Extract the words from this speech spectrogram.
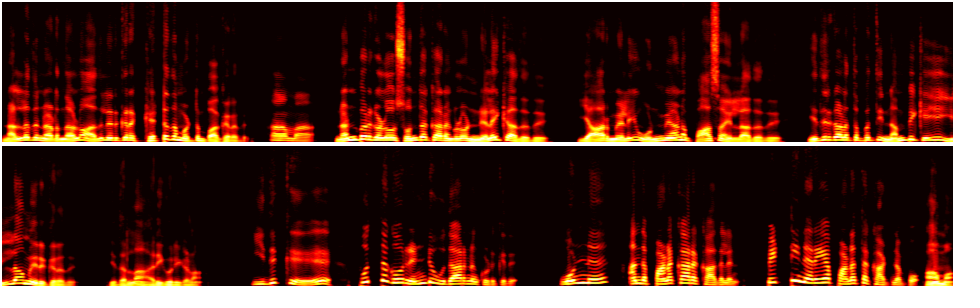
நல்லது நடந்தாலும் அதுல இருக்கிற கெட்டதை மட்டும் பார்க்கறது ஆமா. நண்பர்களோ சொந்தக்காரங்களோ நிலைக்காதது. யார் மேலேயும் உண்மையான பாசம் இல்லாதது. எதிர்காலத்தை பத்தி நம்பிக்கையே இல்லாம இருக்கிறது. இதெல்லாம் அறிகுறிகளாம். இதுக்கு புத்தகம் ரெண்டு உதாரணம் கொடுக்குது. ஒன்னு அந்த பணக்கார காதலன். பெட்டி நிறைய பணத்தை காட்டினப்போ. ஆமா.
